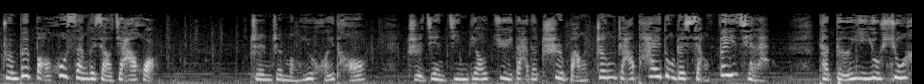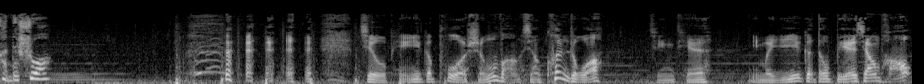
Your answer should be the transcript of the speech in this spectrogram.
准备保护三个小家伙。真真猛一回头。只见金雕巨大的翅膀挣扎拍动着，想飞起来。他得意又凶狠的说：“就凭一个破绳网想困住我，今天你们一个都别想跑！”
